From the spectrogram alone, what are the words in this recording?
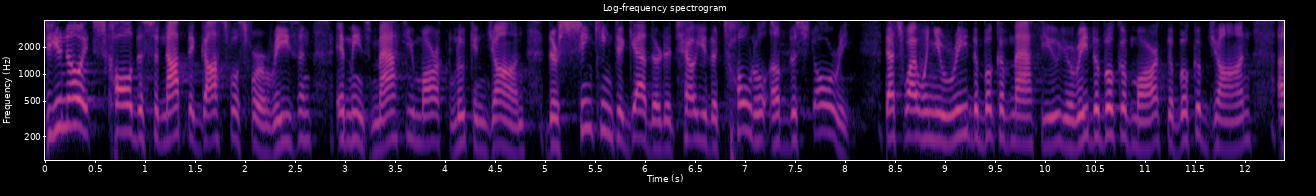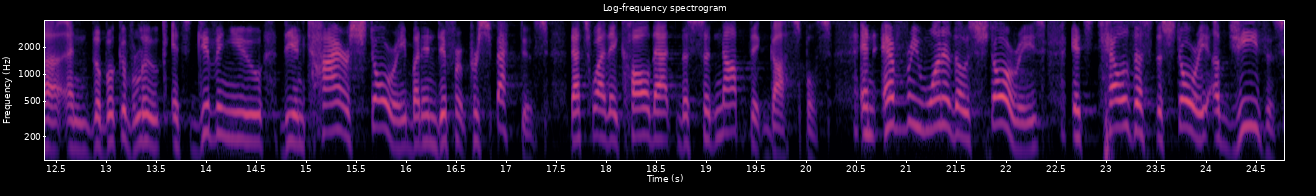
Do you know it's called the Synoptic Gospels for a reason? It means Matthew, Mark, Luke, and John. They're syncing together to tell you the total of the story. That's why when you read the book of Matthew, you read the book of Mark, the book of John, uh, and the book of Luke, it's giving you the entire story, but in different perspectives. That's why they call that the synoptic gospels. And every one of those stories, it tells us the story of Jesus.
